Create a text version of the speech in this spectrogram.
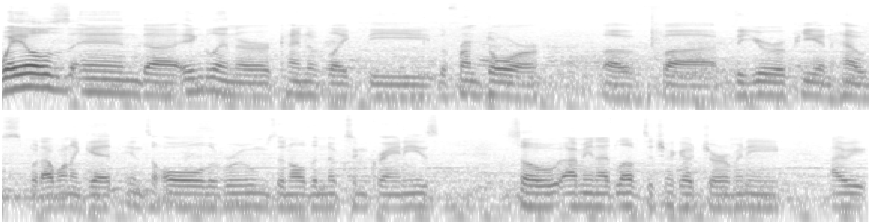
Wales and uh, England are kind of like the the front door of uh, the European house, but I want to get into all the rooms and all the nooks and crannies. So I mean, I'd love to check out Germany. I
